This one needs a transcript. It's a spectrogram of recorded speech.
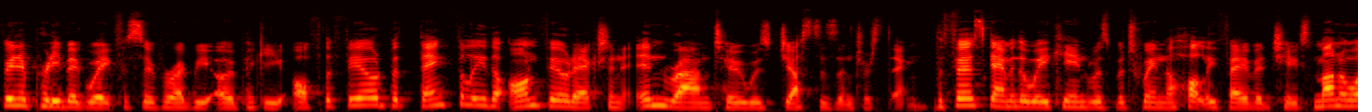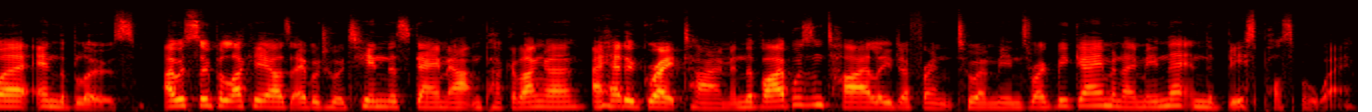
been a pretty big week for Super Rugby Aupiki off the field, but thankfully the on field action in round two was just as interesting. The first game of the weekend was between the hotly favoured Chiefs Manawa and the Blues. I was super lucky I was able to attend this game out in Pakuranga. I had a great time, and the vibe was entirely different to a men's rugby game, and I mean that in the best possible way.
